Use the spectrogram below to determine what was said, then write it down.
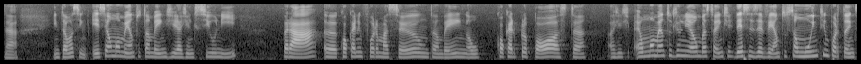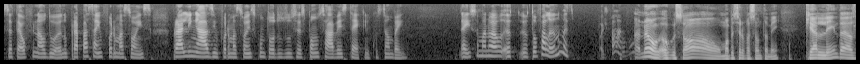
Né? Então, assim, esse é um momento também de a gente se unir para uh, qualquer informação também, ou qualquer proposta. A gente, é um momento de união bastante. Desses eventos são muito importantes até o final do ano para passar informações, para alinhar as informações com todos os responsáveis técnicos também. É isso, Manuel. Eu estou falando, mas pode falar. Ah, não, só uma observação também que além das,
